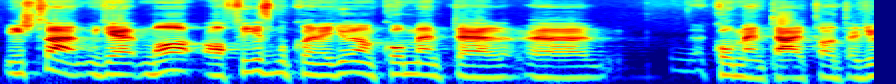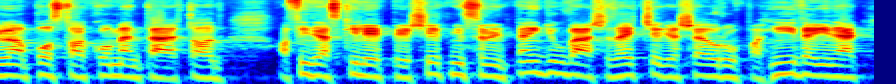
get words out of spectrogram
István, ugye ma a Facebookon egy olyan kommentel kommentáltad, egy olyan poszttal kommentáltad a Fidesz kilépését, miszerint megnyugvás az egységes Európa híveinek,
